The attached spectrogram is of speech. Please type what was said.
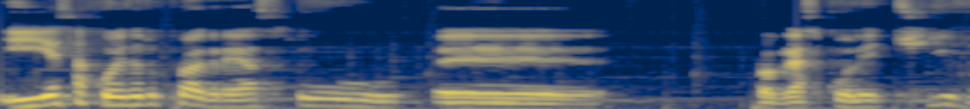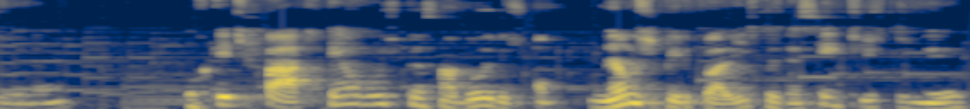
E essa coisa do progresso, é, progresso coletivo, né? Porque, de fato, tem alguns pensadores, não espiritualistas, né, cientistas mesmo,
